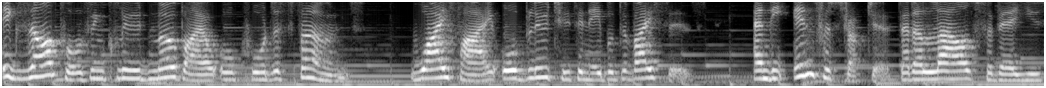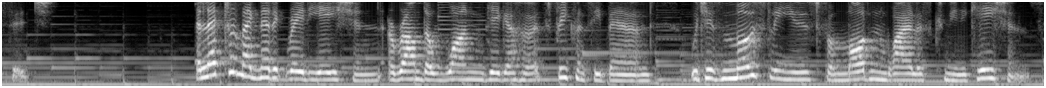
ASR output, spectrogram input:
Examples include mobile or cordless phones, Wi Fi or Bluetooth enabled devices, and the infrastructure that allows for their usage. Electromagnetic radiation around the 1 gigahertz frequency band, which is mostly used for modern wireless communications,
